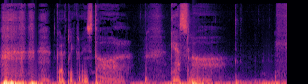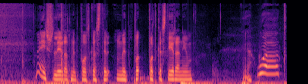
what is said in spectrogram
Ker kliknem install, geslo. Ne inštalirati med, podcaster, med po, podcastiranjem, Ja, what?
